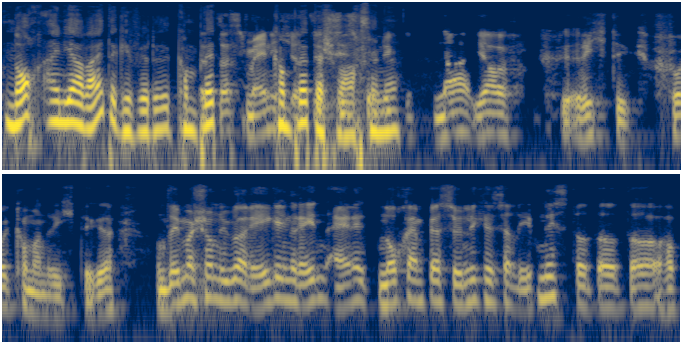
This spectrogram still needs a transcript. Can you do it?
noch ein Jahr weitergeführt. Äh, komplett, das meine ich kompletter ja, Schwachsinn. Völlig, ja. Na, ja, richtig, vollkommen richtig. Ja. Und wenn wir schon über Regeln reden, eine, noch ein persönliches Erlebnis, da, da, da habe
